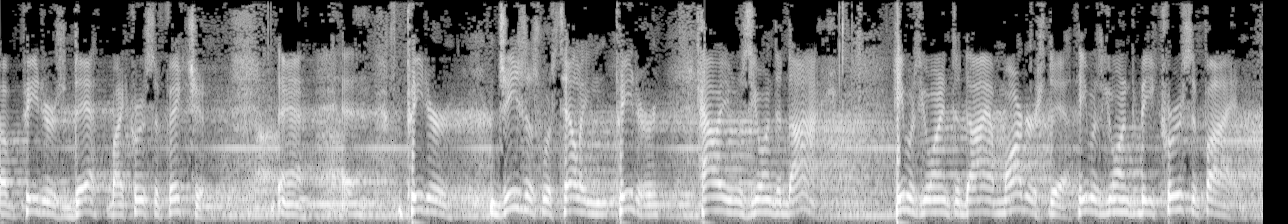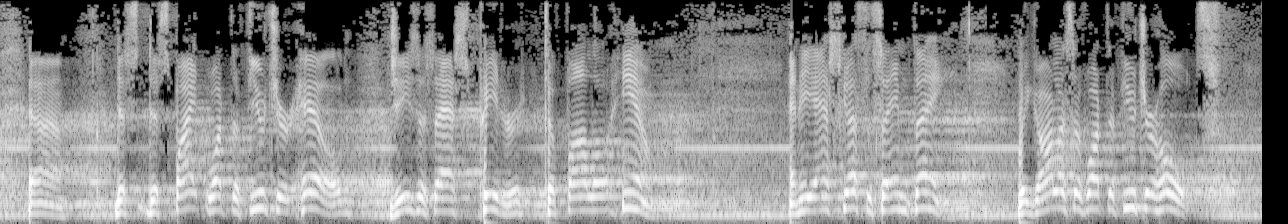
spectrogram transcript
of Peter's death by crucifixion. Uh, uh, Peter, Jesus was telling Peter how he was going to die. He was going to die a martyr's death. He was going to be crucified. Uh, this, despite what the future held, Jesus asked Peter to follow him. And he asks us the same thing, regardless of what the future holds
